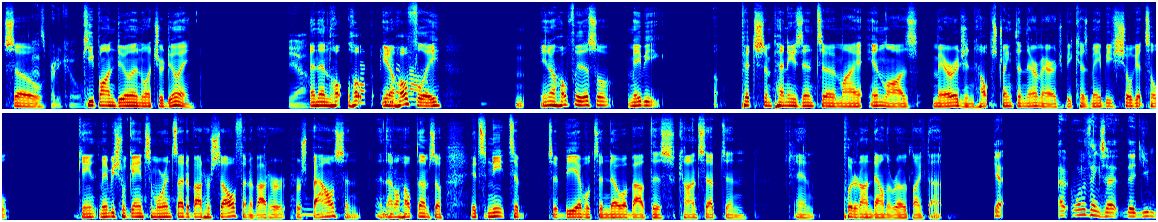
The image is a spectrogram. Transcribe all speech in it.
so That's pretty cool. keep on doing what you're doing yeah. and then ho- ho- you know hopefully you know hopefully this will maybe uh, pitch some pennies into my in-laws marriage and help strengthen their marriage because maybe she'll get to gain maybe she'll gain some more insight about herself and about her her Mhm. spouse and and that'll Mhm. help them so it's neat to to be able to know about this concept and and put it on down the road like that uh, one of the things that, that you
